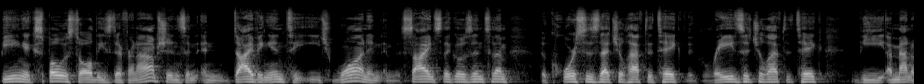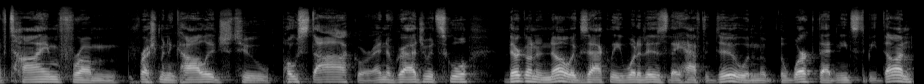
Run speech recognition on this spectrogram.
being exposed to all these different options and, and diving into each one and, and, the science that goes into them, the courses that you'll have to take, the grades that you'll have to take, the amount of time from freshman in college to postdoc or end of graduate school, they're going to know exactly what it is they have to do and the, the work that needs to be done,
